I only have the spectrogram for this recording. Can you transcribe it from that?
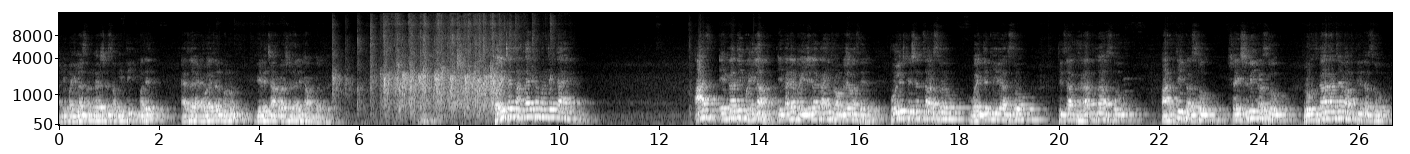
आणि महिला संघर्ष समितीमध्ये ॲज अ ॲडवायझर म्हणून गेले चार वर्ष झाले काम करतोय. परिचय सांगायचं म्हणजे काय? आज एखादी महिला एखाद्या महिलेला काही प्रॉब्लेम असेल पोलीस स्टेशनचा असो वैद्यकीय असो तिचा घरातला असो आर्थिक असो शैक्षणिक असो रोजगाराच्या बाबतीत असो.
